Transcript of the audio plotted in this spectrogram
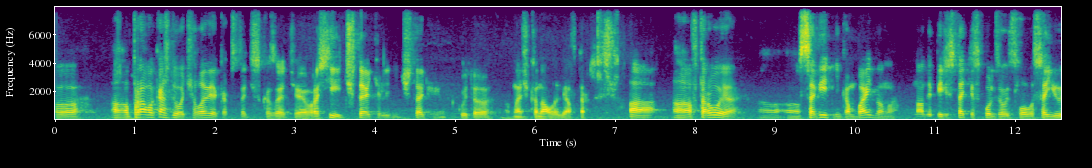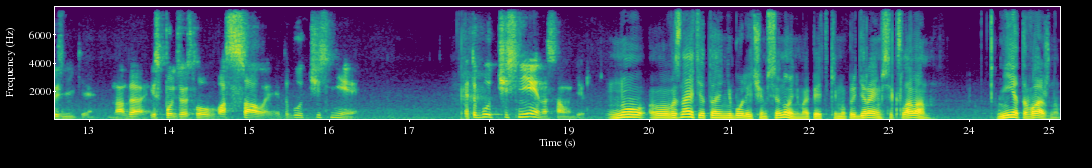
А, А, право каждого человека, кстати сказать, э, в России читать или не читать какой-то значит, канал или автор. А, а второе, советникам Байдена надо перестать использовать слово «союзники», надо использовать слово «вассалы». Это будет честнее. Это будет честнее на самом деле. Ну, э, вы знаете, это не более чем синоним. Опять-таки, мы придираемся к словам. Не это важно.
